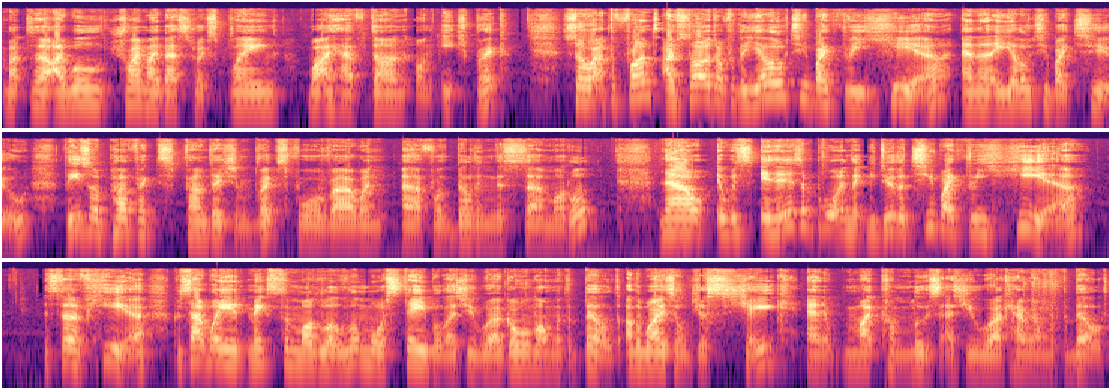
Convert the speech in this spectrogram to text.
but uh, I will try my best to explain what I have done on each brick. So at the front, I've started off with a yellow 2x3 here, and then a yellow 2x2. These are perfect foundation bricks for uh, when uh, for building this uh, model. Now, it was it is important that you do the 2x3 here, instead of here, because that way it makes the model a little more stable as you uh, go along with the build. Otherwise, it'll just shake and it might come loose as you uh, carry on with the build.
